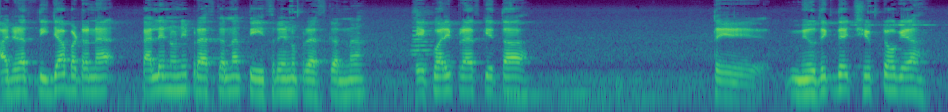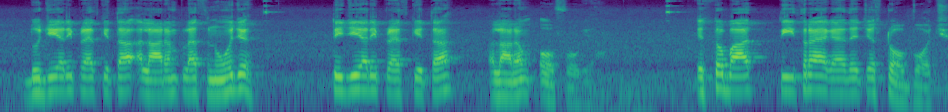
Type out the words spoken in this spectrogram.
ਆ ਜਿਹੜਾ ਤੀਜਾ ਬਟਨ ਹੈ, ਪਹਿਲੇ ਨੂੰ ਨਹੀਂ ਪ੍ਰੈਸ ਕਰਨਾ, ਤੀਸਰੇ ਨੂੰ ਪ੍ਰੈਸ ਕਰਨਾ। ਇੱਕ ਵਾਰੀ ਪ੍ਰੈਸ ਕੀਤਾ ਤੇ 뮤직 ਦੇ ਸ਼ਿਫਟ ਹੋ ਗਿਆ। ਦੂਜੀ ਵਾਰੀ ਪ੍ਰੈਸ ਕੀਤਾ, ਅਲਾਰਮ ਪਲੱਸ ਨੂਜ ਤੀਜੀ ਵਾਰੀ ਪ੍ਰੈਸ ਕੀਤਾ, ਅਲਾਰਮ ਆਫ ਹੋ ਗਿਆ। ਇਸ ਤੋਂ ਬਾਅਦ ਤੀਸਰਾ ਹੈਗਾ ਇਹਦੇ ਚ ਸਟਾਪ ਵਾਚ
